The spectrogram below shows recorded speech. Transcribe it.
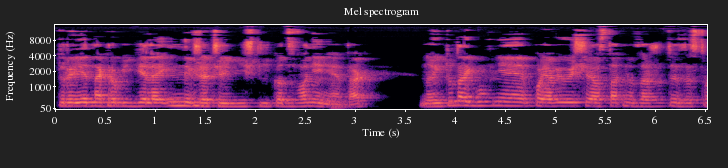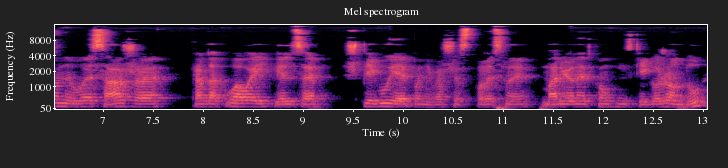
który jednak robi wiele innych rzeczy niż tylko dzwonienie, tak? No i tutaj głównie pojawiły się ostatnio zarzuty ze strony USA, że prawda, Huawei wielce szpieguje, ponieważ jest powiedzmy marionetką chińskiego rządu.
